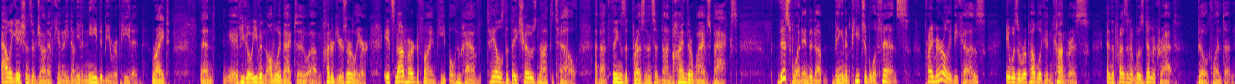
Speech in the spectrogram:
allegations of John F. Kennedy don't even need to be repeated, right? And if you go even all the way back to um, 100 years earlier, it's not hard to find people who have tales that they chose not to tell about things that presidents have done behind their wives' backs. This one ended up being an impeachable offense primarily because it was a Republican Congress and the president was Democrat Bill Clinton.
